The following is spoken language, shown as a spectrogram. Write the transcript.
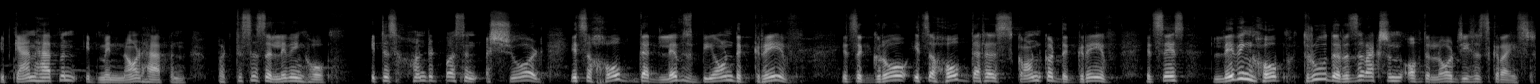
it can happen, it may not happen, but this is a living hope it is 100% assured. It's a hope that lives beyond the grave. It's a, grow, it's a hope that has conquered the grave. It says, living hope through the resurrection of the Lord Jesus Christ.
